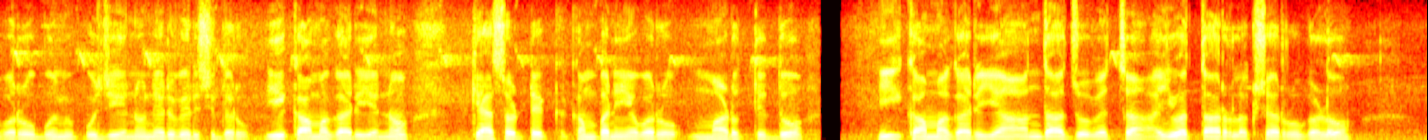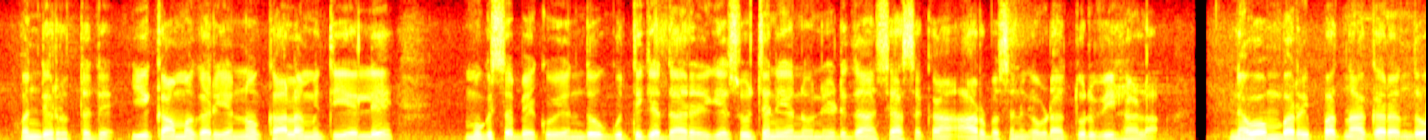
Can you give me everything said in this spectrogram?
ಅವರು ಭೂಮಿ ಪೂಜೆಯನ್ನು ನೆರವೇರಿಸಿದರು. ಈ ಕಾಮಗಾರಿಯನ್ನು ಕ್ಯಾಸೋಟೆಕ್ ಕಂಪನಿಯವರು ಮಾಡುತ್ತಿದ್ದು, ಈ ಕಾಮಗಾರಿಯ ಅಂದಾಜು ವೆಚ್ಚ ಐವತ್ತಾರು ಲಕ್ಷ ರುಗಳು ಹೊಂದಿರುತ್ತದೆ. ಈ ಕಾಮಗಾರಿಯನ್ನು ಕಾಲಮಿತಿಯಲ್ಲಿ ಮುಗಿಸಬೇಕು ಎಂದು ಗುತ್ತಿಗೆದಾರರಿಗೆ ಸೂಚನೆಯನ್ನು ನೀಡಿದ ಶಾಸಕ ಆರ್. ಬಸನಗೌಡ, ತುರ್ವಿಹಾಳ. ನವೆಂಬರ್ ಇಪ್ಪತ್ನಾಲ್ಕರಂದು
